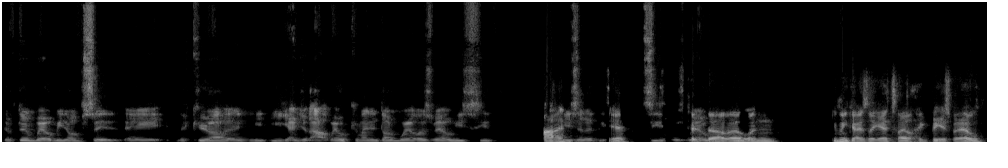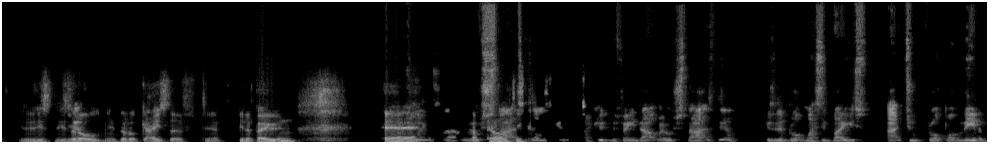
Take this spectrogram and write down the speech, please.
they're doing well. I mean, obviously, uh, Nacua and he, he got injured that well, come in and done well as well. He's, he, Aye. he's had a yeah. season as well. And even guys like yeah, Tyler Higbee as well. These, these yeah. are all these are all guys that have been about and. Uh, stats, I couldn't find that well stats there because they've got listed by his actual proper name.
